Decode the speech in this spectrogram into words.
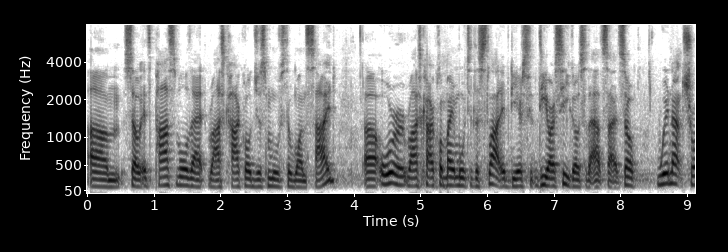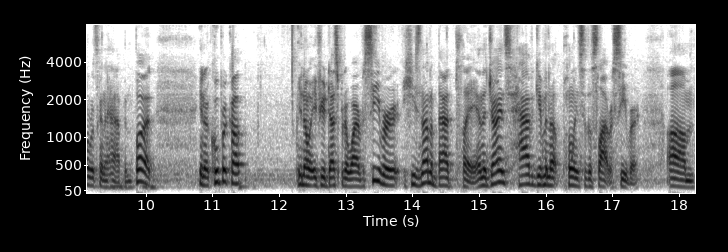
Um, so it's possible that Ross Cockrell just moves to one side, uh, or Ross Cockrell might move to the slot if DRC, DRC goes to the outside. So we're not sure what's going to happen. But, you know, Cooper Kupp, you know, if you're desperate at wide receiver, he's not a bad play. And the Giants have given up points to the slot receiver. Um,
